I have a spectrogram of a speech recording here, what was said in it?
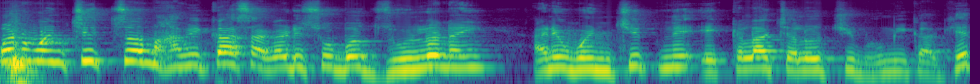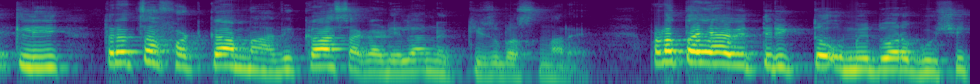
पण वंचितचं महाविकास आघाडीसोबत जुळलं नाही आणि वंचितने एकला चलोची भूमिका घेतली तर याचा फटका महाविकास आघाडीला नक्कीच बसणार आहे. पण आता या व्यतिरिक्त उमेदवार घोषित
